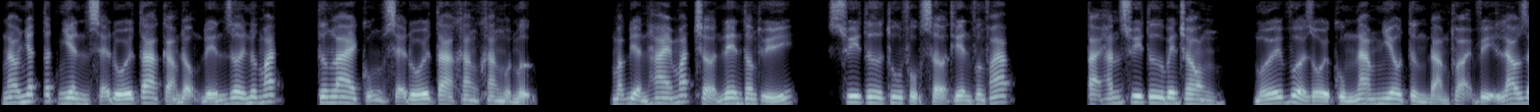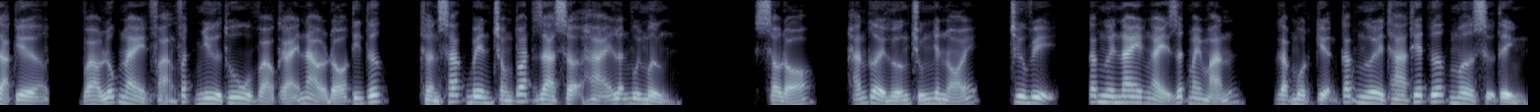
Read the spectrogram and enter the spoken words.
ngao nhất tất nhiên sẽ đối ta cảm động đến rơi nước mắt, tương lai cũng sẽ đối ta khăng khăng một mực. Mặc điện hai mắt trở nên thâm thúy, suy tư thu phục sở thiên phương pháp. Tại hắn suy tư bên trong, mới vừa rồi cùng nam nhiêu từng đàm thoại vị lao giả kia, vào lúc này phảng phất như thu vào cái nào đó tin tức, thần sắc bên trong toát ra sợ hãi lẫn vui mừng sau đó, hắn cười hướng chúng nhân nói, chư vị, các ngươi nay ngày rất may mắn, gặp một kiện các ngươi tha thiết ước mơ sự tình.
